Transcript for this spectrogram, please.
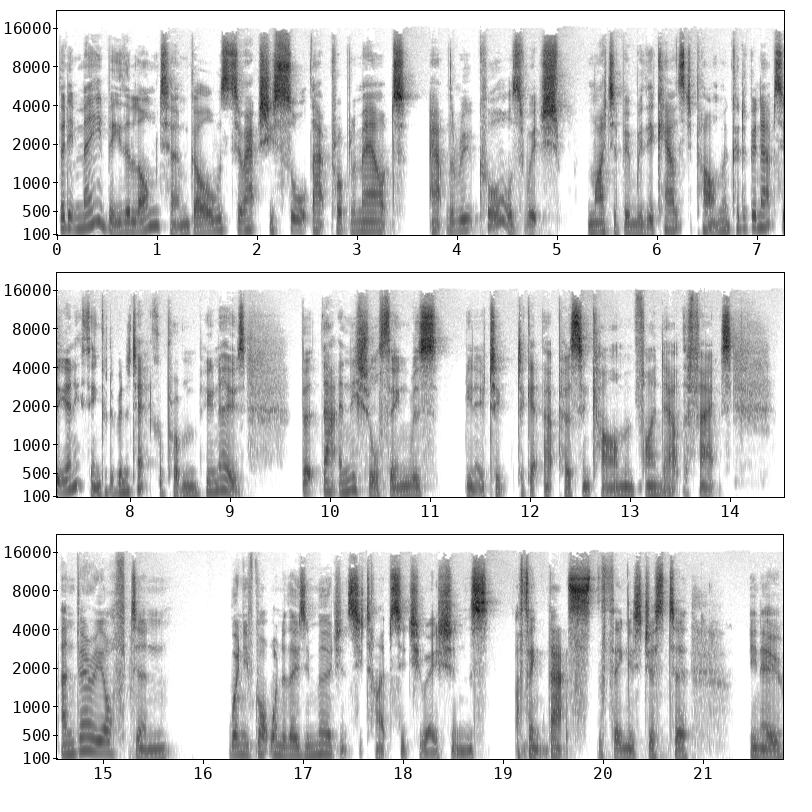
But it may be the long term goal was to actually sort that problem out at the root cause, which might have been with the accounts department, could have been absolutely anything, could have been a technical problem, who knows. But that initial thing was, you know, to, to get that person calm and find out the facts. And very often, when you've got one of those emergency type situations, I think that's the thing is just to, you know,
